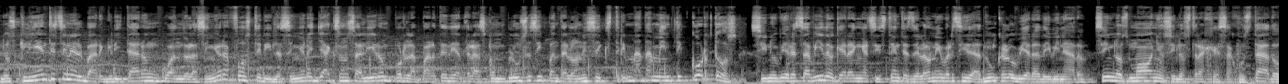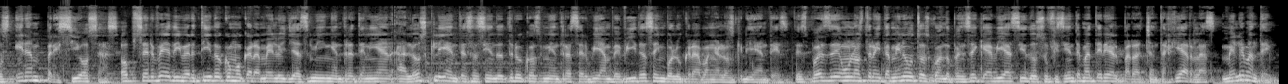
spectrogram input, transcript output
Los clientes en el bar gritaron cuando la señora Foster y la señora Jackson salieron por la parte de atrás con blusas y pantalones extremadamente cortos. Si no hubiera sabido que eran asistentes de la universidad, nunca lo hubiera adivinado. Sin los moños y los trajes ajustados, eran preciosas. Observé divertido como Caramelo y Jasmine entretenían a los clientes haciendo trucos mientras servían bebidas e involucraban a los clientes. Después de unos 30 minutos, cuando pensé que había sido suficiente material para chantajearlas, me levanté.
